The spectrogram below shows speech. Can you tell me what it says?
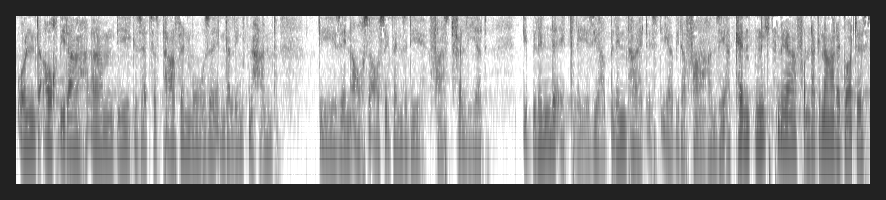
und auch wieder ähm, die Gesetzestafeln Mose in der linken Hand. Die sehen auch so aus, wie wenn sie die fast verliert. Die blinde Ekklesia, Blindheit ist ihr widerfahren. Sie erkennt nichts mehr von der Gnade Gottes,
